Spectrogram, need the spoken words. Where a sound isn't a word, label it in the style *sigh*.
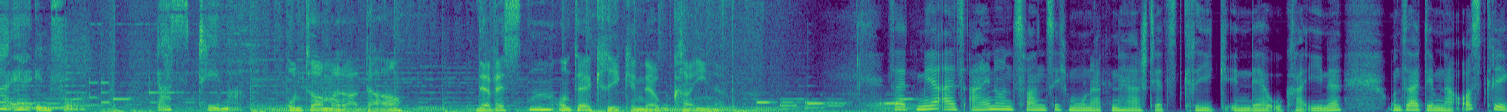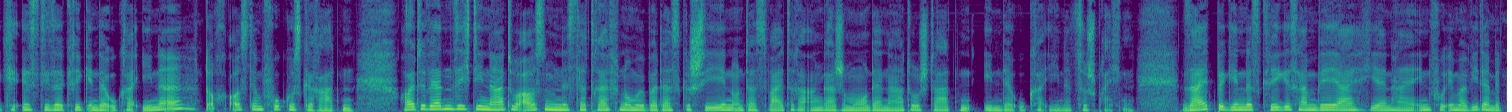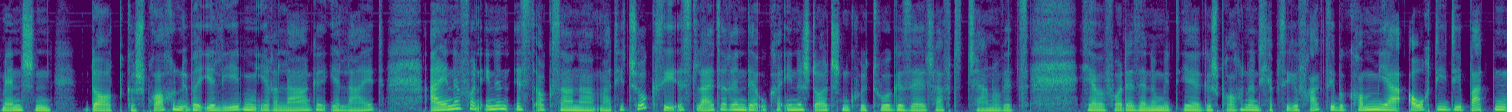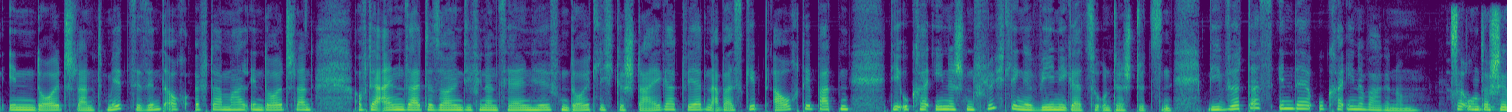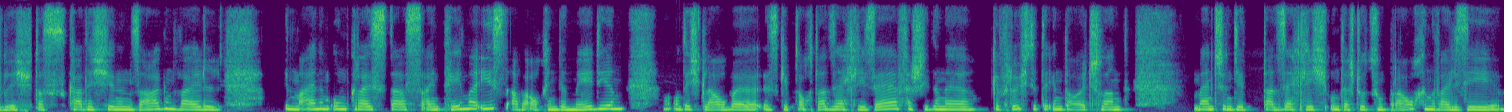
HR Info. Das Thema. Unterm Radar. Der Westen und der Krieg in der Ukraine. Seit mehr als 21 Monaten herrscht jetzt Krieg in der Ukraine. Und seit dem Nahostkrieg ist dieser Krieg in der Ukraine doch aus dem Fokus geraten. Heute werden sich die NATO-Außenminister treffen, um über das Geschehen und das weitere Engagement der NATO-Staaten in der Ukraine zu sprechen. Seit Beginn des Krieges haben wir ja hier in HR Info immer wieder mit Menschen dort gesprochen, über ihr Leben, ihre Lage, ihr Leid. Eine von ihnen ist Oksana Matitschuk. Sie ist Leiterin der ukrainisch-deutschen Kultur Kulturgesellschaft Tschernowitz. Ich habe vor der Sendung mit ihr gesprochen und ich habe sie gefragt, Sie bekommen ja auch die Debatten in Deutschland mit. Sie sind auch öfter mal in Deutschland. Auf der einen Seite sollen die finanziellen Hilfen deutlich gesteigert werden, aber es gibt auch Debatten, die ukrainischen Flüchtlinge weniger zu unterstützen. Wie wird das in der Ukraine wahrgenommen? Sehr unterschiedlich, das kann ich Ihnen sagen, weil in meinem Umkreis das ein Thema ist, aber auch in den Medien. Und ich glaube, es gibt auch tatsächlich sehr verschiedene Geflüchtete in Deutschland, Menschen, die tatsächlich Unterstützung brauchen, weil sie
